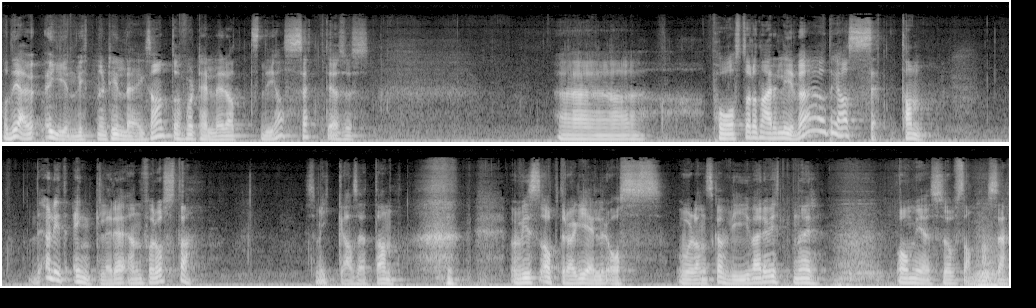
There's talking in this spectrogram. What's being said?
Og de er jo øyenvitner til det ikke sant? og forteller at de har sett Jesus. Eh, påstår at han er i live, og de har sett han. Det er litt enklere enn for oss, da som ikke har sett han. Og hvis oppdraget gjelder oss, hvordan skal vi være vitner om Jesu oppstandelse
